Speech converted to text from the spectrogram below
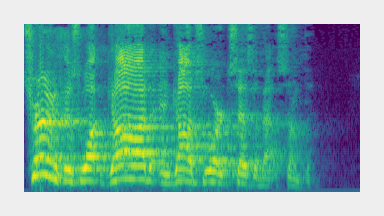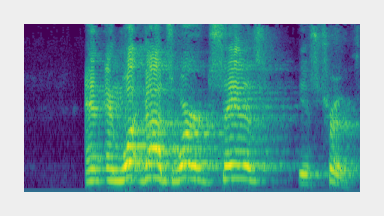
Truth is what God and God's Word says about something. And, and what God's word says is truth.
